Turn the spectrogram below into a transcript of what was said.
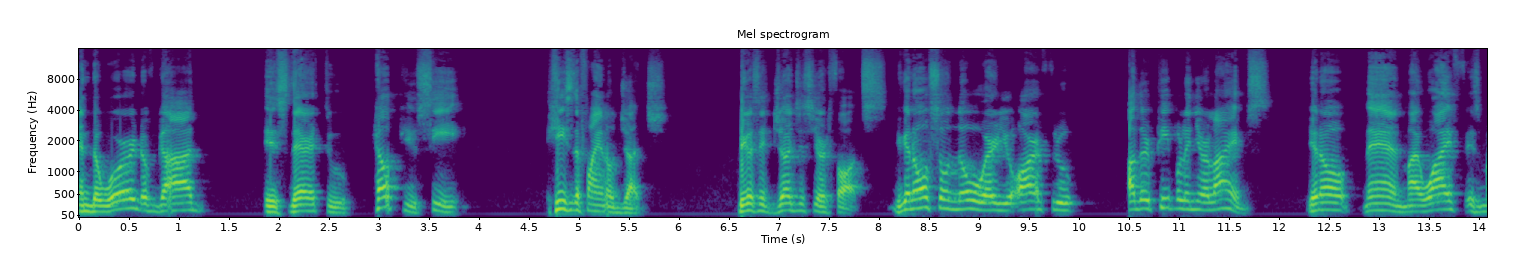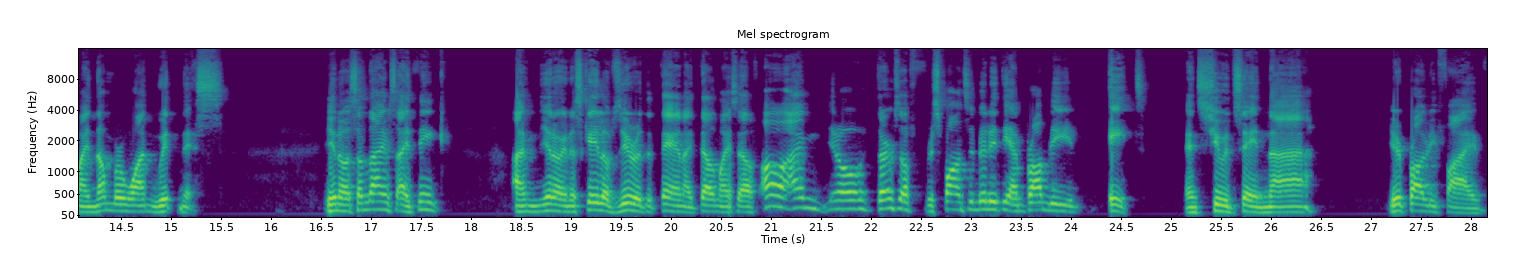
and the Word of God is there to help you see He's the final judge because it judges your thoughts. You can also know where you are through other people in your lives. You know, man, my wife is my number one witness. You know, sometimes I think I'm, you know, in a scale of zero to 10, I tell myself, oh, I'm, you know, in terms of responsibility, I'm probably eight. And she would say, nah, you're probably five.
